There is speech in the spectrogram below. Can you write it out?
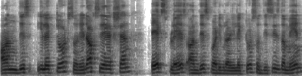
on this electrode. So redox reaction takes place on this particular electrode. So this is the main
